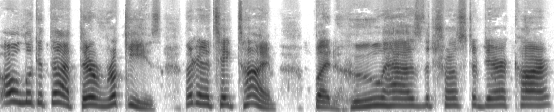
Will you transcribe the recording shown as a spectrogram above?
oh, look at that! They're rookies. They're going to take time. But who has the trust of Derek Carr?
